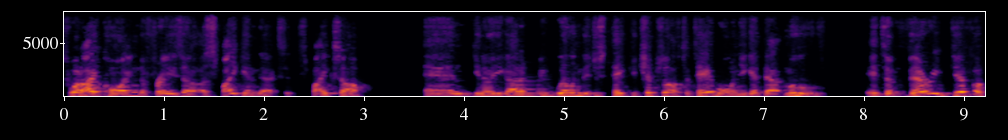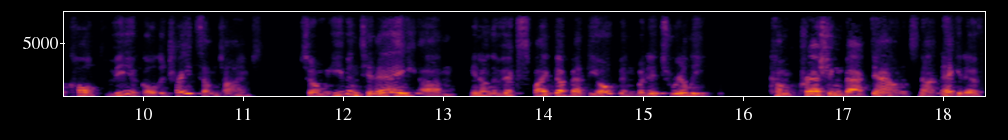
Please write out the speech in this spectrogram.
it's what I coined the phrase a, a spike index. It spikes up and you know, you got to be willing to just take your chips off the table when you get that move. It's a very difficult vehicle to trade sometimes. So even today, um, you know, the VIX spiked up at the open, but it's really come crashing back down. It's not negative,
